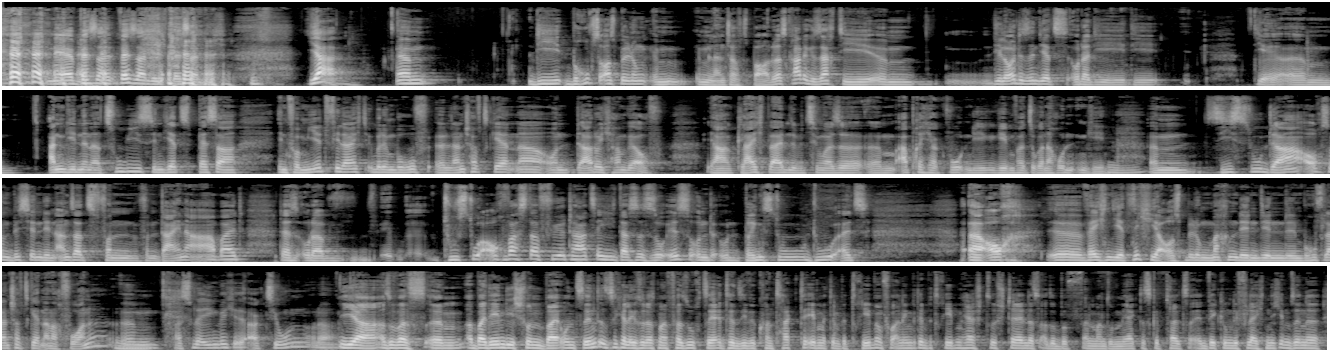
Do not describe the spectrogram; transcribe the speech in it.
nee, besser, besser nicht, besser nicht. Ja, ähm, die Berufsausbildung im, im Landschaftsbau. Du hast gerade gesagt, die, ähm, die Leute sind jetzt, oder die, die, die ähm, angehenden Azubis sind jetzt besser informiert vielleicht über den Beruf äh, Landschaftsgärtner und dadurch haben wir auch ja, gleichbleibende beziehungsweise ähm, Abbrecherquoten, die gegebenenfalls sogar nach unten gehen. Mhm. Ähm, siehst du da auch so ein bisschen den Ansatz von, von deiner Arbeit? Dass, oder äh, tust du auch was dafür tatsächlich, dass es so ist? Und, und bringst du, du als äh, auch äh, welchen, die jetzt nicht hier Ausbildung machen, den, den, den Beruf Landschaftsgärtner nach vorne. Mhm. Ähm, hast du da irgendwelche Aktionen? Oder? Ja, also was ähm, bei denen, die schon bei uns sind, ist sicherlich so, dass man versucht, sehr intensive Kontakte eben mit den Betrieben, vor allem mit den Betrieben herzustellen. Dass also, wenn man so merkt, es gibt halt Entwicklungen, die vielleicht nicht im Sinne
